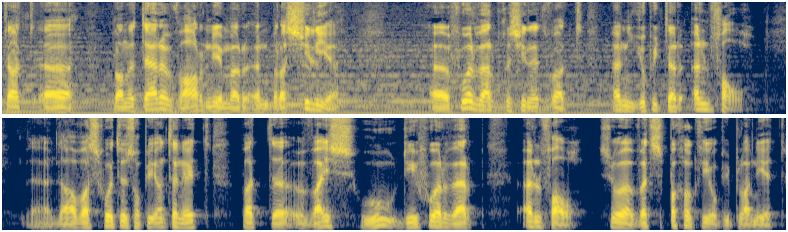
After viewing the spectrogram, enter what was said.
dat 'n uh, planetêre waarnemer in Brasilië 'n uh, voorwerp gesien het wat in Jupiter inval. Uh, daar was fotos op die internet wat uh, wys hoe die voorwerp inval, so 'n wit spiegeltjie op die planeet.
